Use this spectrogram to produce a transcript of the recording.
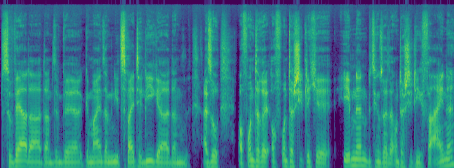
zu Werder, dann sind wir gemeinsam in die zweite Liga, dann also auf, untere, auf unterschiedliche Ebenen beziehungsweise unterschiedliche Vereine,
